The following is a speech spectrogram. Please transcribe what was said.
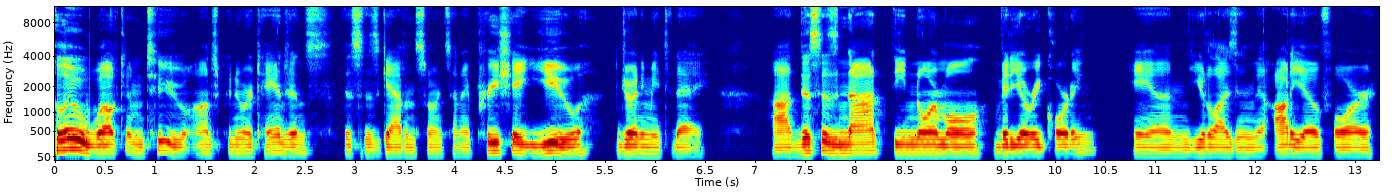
Hello, welcome to Entrepreneur Tangents. This is Gavin Sorensen. I appreciate you joining me today. Uh, this is not the normal video recording and utilizing the audio for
